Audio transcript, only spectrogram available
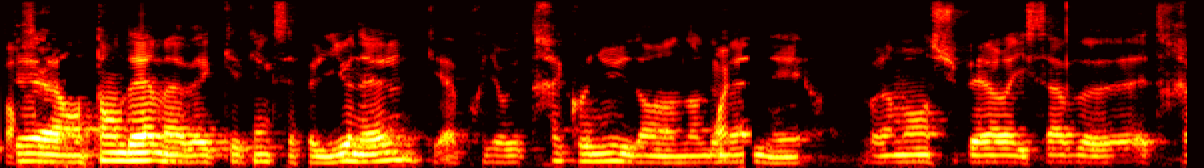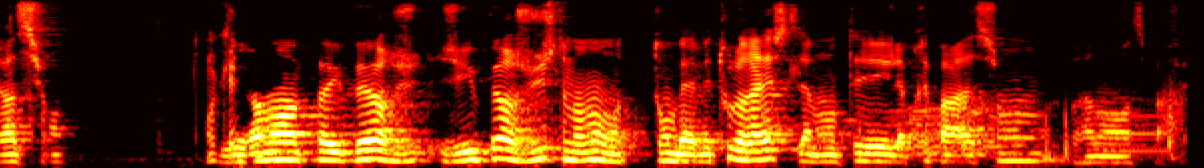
Parfait. en tandem avec quelqu'un qui s'appelle Lionel, qui est a priori très connu dans, dans le domaine et vraiment super. Ils savent euh, être rassurants. Okay. J'ai vraiment pas eu peur. J'ai eu peur juste au moment où on tombait, mais tout le reste, la montée, la préparation, vraiment, c'est parfait.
